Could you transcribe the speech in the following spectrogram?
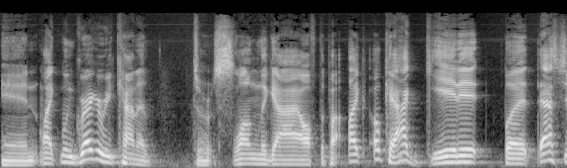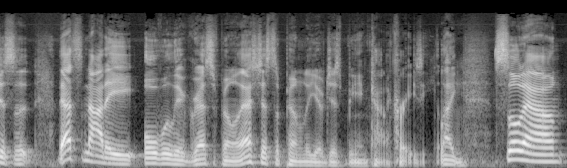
and like when Gregory kind of slung the guy off the pot. Like okay, I get it. but that's just a that's not a overly aggressive penalty. That's just a penalty of just being kind of crazy. Like slow down,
